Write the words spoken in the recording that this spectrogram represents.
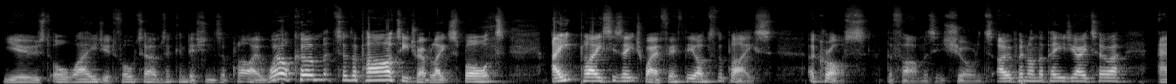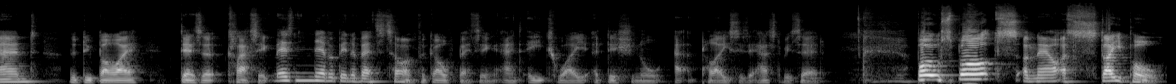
used or wagered. Full terms and conditions apply. Welcome to the party, Treble 8 Sports. Eight places each way, 50 odds the place across the Farmers Insurance Open on the PGA Tour and the Dubai Desert Classic. There's never been a better time for golf betting and each way additional uh, places, it has to be said. Boyle Sports are now a staple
